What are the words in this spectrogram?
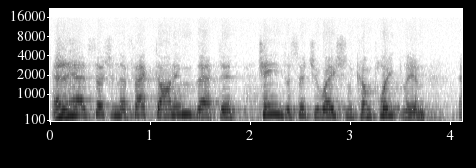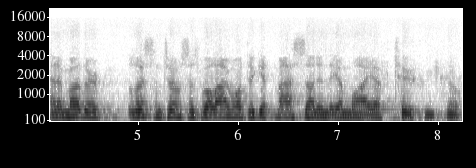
And it had such an effect on him that it changed the situation completely. And, and a mother listened to him and says, Well, I want to get my son in the MYF too, you know.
